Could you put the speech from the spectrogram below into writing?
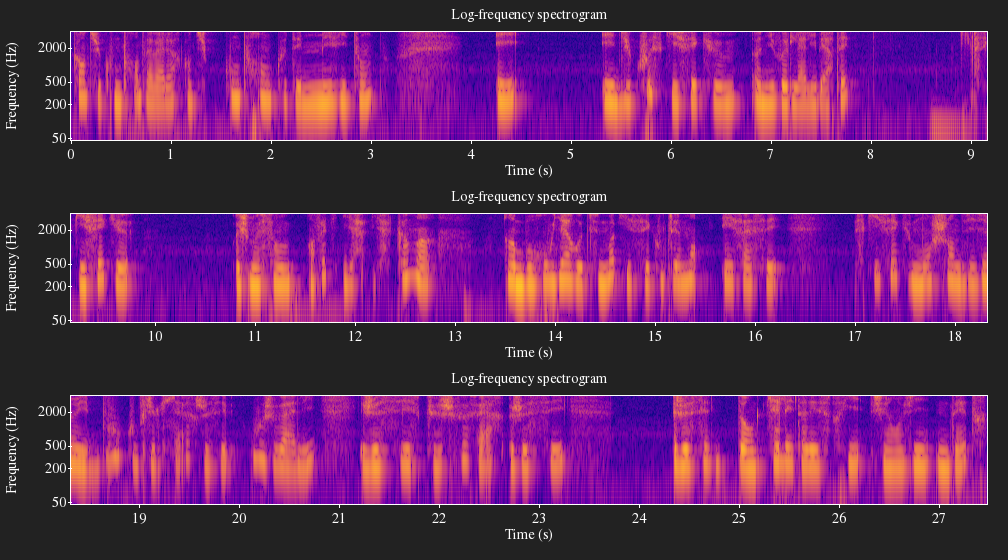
quand tu comprends ta valeur quand tu comprends que tu es méritante et et du coup, ce qui fait que, au niveau de la liberté, ce qui fait que je me sens. En fait, il y a, comme un, un brouillard au-dessus de moi qui s'est complètement effacé. Ce qui fait que mon champ de vision est beaucoup plus clair. Je sais où je veux aller. Je sais ce que je veux faire. Je sais, je sais dans quel état d'esprit j'ai envie d'être.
